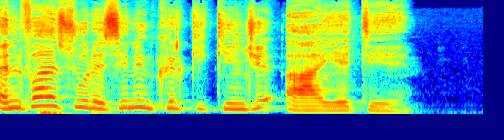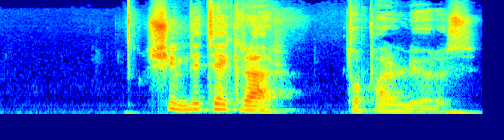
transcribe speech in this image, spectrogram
Enfal suresinin 42. ayeti. Şimdi tekrar toparlıyoruz.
